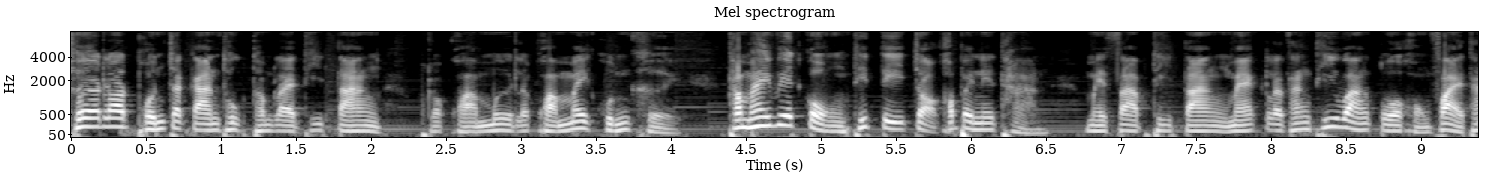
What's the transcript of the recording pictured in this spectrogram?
ช่วยรอดพ้นจากการถูกทำลายที่ตั้ง เพราะความมืดและความไม่คุ้นเคยทำให้เวียดกงที่ตีเจาะเข้าไปในฐาน ไม่ทราบที่ตั้งแม้กระทั่งที่วางตัวของฝ่ายท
